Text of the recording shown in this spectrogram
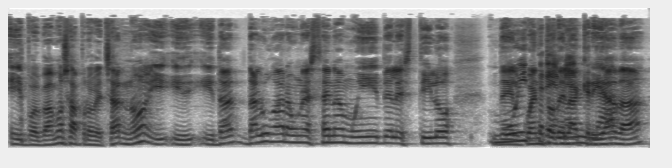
y pues vamos a aprovechar, ¿no? Y, da, lugar a una escena muy del estilo del cuento de la criada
